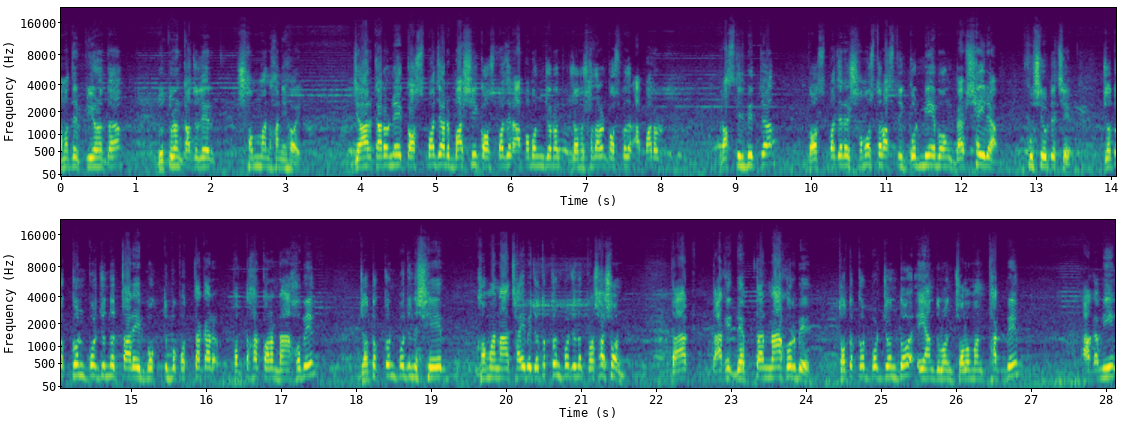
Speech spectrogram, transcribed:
আমাদের প্রিয়নতা লুতুরান কাজলের সম্মানহানি হয়। যার কারণে কক্সবাজারবাসী, কক্সবাজার আপামন জন, জনসাধারণ, কক্সবাজার আপার রাজনীতিবিদরা, কক্সবাজারের সমস্ত রাজনৈতিক কর্মী এবং ব্যবসায়ীরা ফুসে উঠেছে। যতক্ষণ পর্যন্ত তার এই বক্তব্য প্রত্যাহার প্রত্যাহার করা না হবে, যতক্ষণ পর্যন্ত সে ক্ষমা না চাইবে, যতক্ষণ পর্যন্ত প্রশাসন তা, তাকে গ্রেপ্তার না করবে, ততক্ষণ পর্যন্ত এই আন্দোলন চলমান থাকবে। আগামী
